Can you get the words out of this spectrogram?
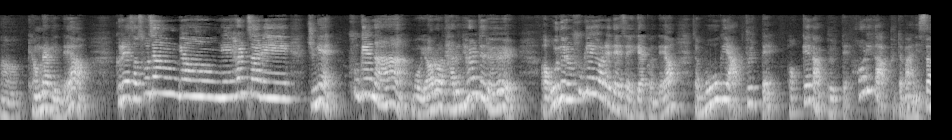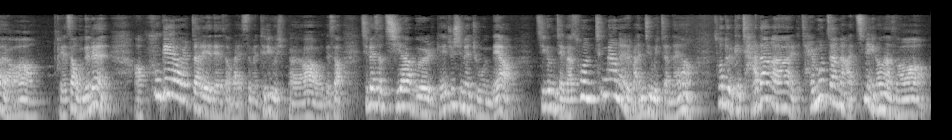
어, 경락인데요. 그래서 소장경의 혈자리 중에 후계나 뭐 여러 다른 혈들을 어, 오늘은 후계혈에 대해서 얘기할 건데요. 자, 목이 아플 때, 어깨가 아플 때, 허리가 아플 때 많이 써요. 그래서 오늘은 어, 후계혈자리에 대해서 말씀을 드리고 싶어요. 그래서 집에서 지압을 이렇게 해주시면 좋은데요. 지금 제가 손 측면을 만지고 있잖아요. 저도 이렇게 자다가 이렇게 잘못 자면 아침에 일어나서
